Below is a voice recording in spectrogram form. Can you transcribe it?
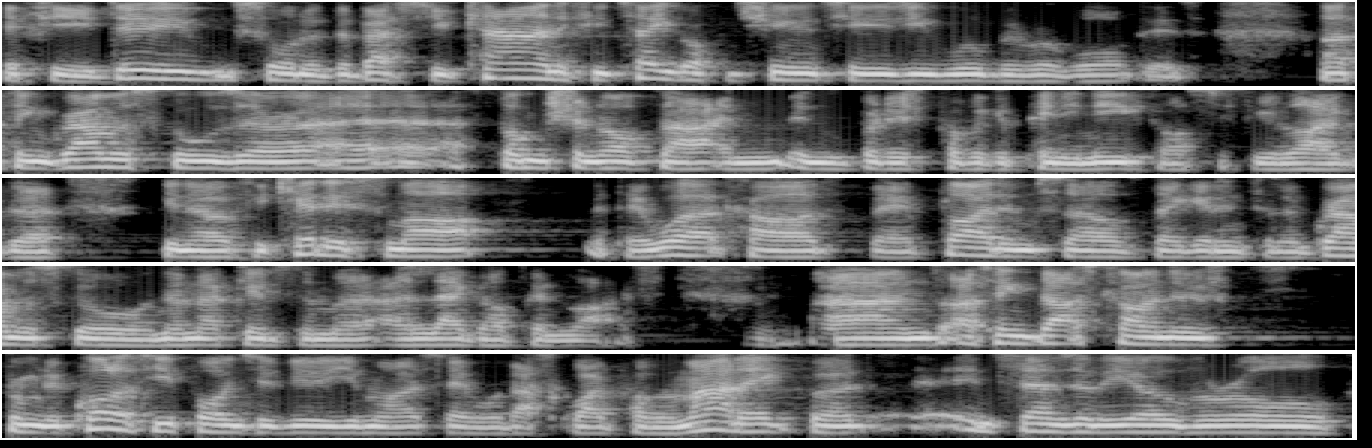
if you do sort of the best you can, if you take opportunities, you will be rewarded. And I think grammar schools are a, a function of that in, in British public opinion ethos, if you like, that, you know, if your kid is smart, if they work hard, they apply themselves, they get into the grammar school, and then that gives them a, a leg up in life. Mm-hmm. And I think that's kind of, from an equality point of view, you might say, well, that's quite problematic. But in terms of the overall,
